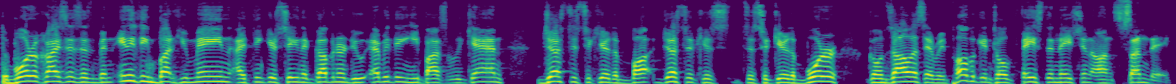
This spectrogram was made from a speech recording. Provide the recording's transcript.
The border crisis has been anything but humane. I think you're seeing the governor do everything he possibly can just to secure the just to, to secure the border. Gonzalez, a Republican, told Face the Nation on Sunday.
